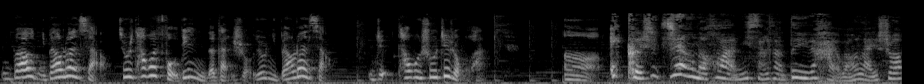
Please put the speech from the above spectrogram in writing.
你不要你不要乱想，就是他会否定你的感受，就是你不要乱想，这他会说这种话，嗯，哎，可是这样的话，你想想，对于一个海王来说，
